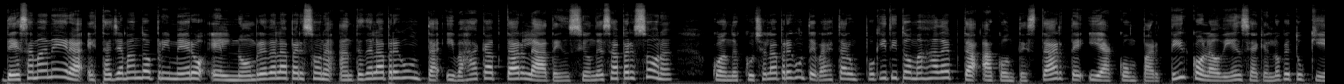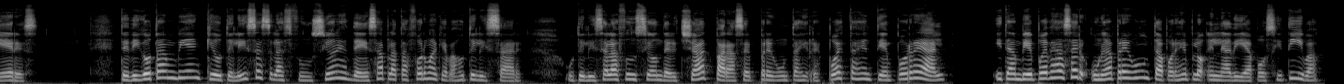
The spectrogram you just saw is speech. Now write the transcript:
De esa manera, estás llamando primero el nombre de la persona antes de la pregunta y vas a captar la atención de esa persona cuando escuche la pregunta y vas a estar un poquitito más adepta a contestarte y a compartir con la audiencia qué es lo que tú quieres. Te digo también que utilices las funciones de esa plataforma que vas a utilizar. Utiliza la función del chat para hacer preguntas y respuestas en tiempo real y también puedes hacer una pregunta, por ejemplo, en la diapositiva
